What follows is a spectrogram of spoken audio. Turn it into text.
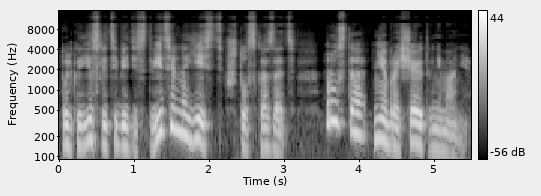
только если тебе действительно есть что сказать, просто не обращают внимания.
